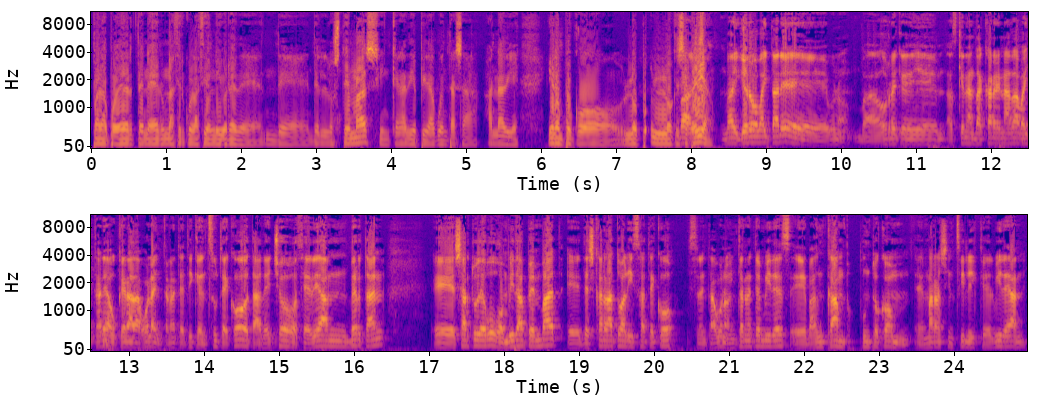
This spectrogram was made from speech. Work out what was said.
para poder tener una circulación libre de, de- de los temas sin que nadie pida cuentas a, a nadie. Y era un poco lo, lo que se Bai, pedía. Bai, gero baita ere, bueno, ba, horrek eh, azkenan dakarrena da baita ere aukera dagoela internetetik entzuteko, eta de hecho CD-an bertan eh, sartu dugu gonbidapen bat eh, deskargatu alizateko, zeren eta, bueno, interneten bidez, eh, bandcamp.com eh, marra zintzilik elbidean,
